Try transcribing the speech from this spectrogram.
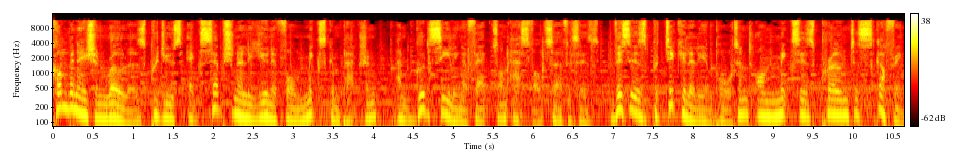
Combination rollers produce exceptionally uniform mix compaction and good sealing effects on asphalt surfaces. This is particularly important on mixes prone to scuffing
